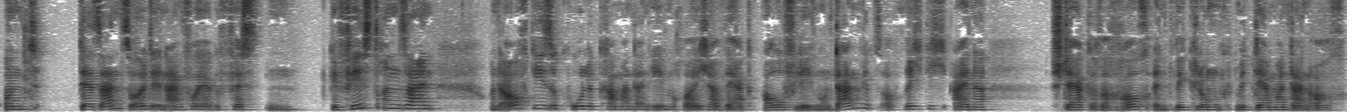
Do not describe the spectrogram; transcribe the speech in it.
und der Sand sollte in einem feuergefesten Gefäß drin sein und auf diese Kohle kann man dann eben Räucherwerk auflegen und dann gibt's auch richtig eine stärkere Rauchentwicklung, mit der man dann auch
